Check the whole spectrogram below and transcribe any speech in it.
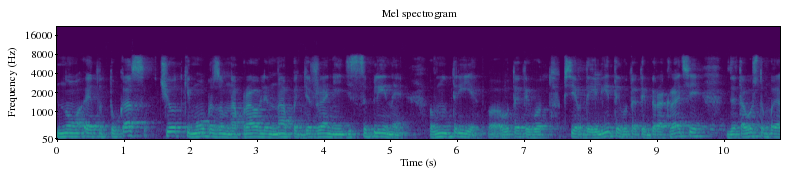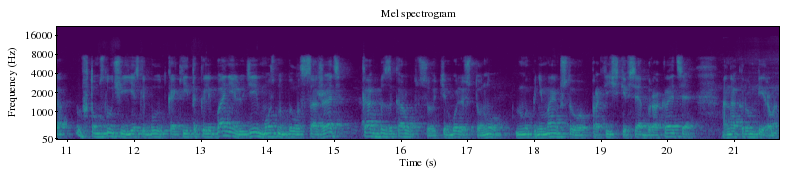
но этот указ четким образом направлен на поддержание дисциплины внутри э, вот этой вот псевдоэлиты, вот этой бюрократии, для того, чтобы в том случае, если будут какие-то колебания, людей можно было сажать как бы за коррупцию. Тем более, что ну, мы понимаем, что практически вся бюрократия, она коррумпирована.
